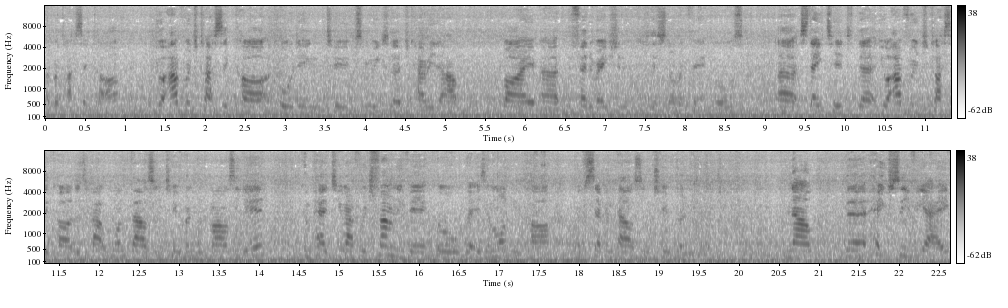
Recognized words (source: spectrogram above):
of a classic car, your average classic car, according to some research carried out by uh, the Federation of Historic Vehicles, uh, stated that your average classic car does about 1,200 miles a year, compared to your average family vehicle that is a modern car of 7,200. Now, the HCVA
